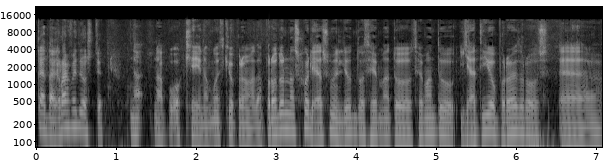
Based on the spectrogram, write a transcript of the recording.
καταγράφεται ως τέτοιο. Να, να, okay, να πούμε δύο πράγματα. Πρώτον, να σχολιάσουμε λίγο το θέμα, το θέμα του γιατί ο πρόεδρος ε,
